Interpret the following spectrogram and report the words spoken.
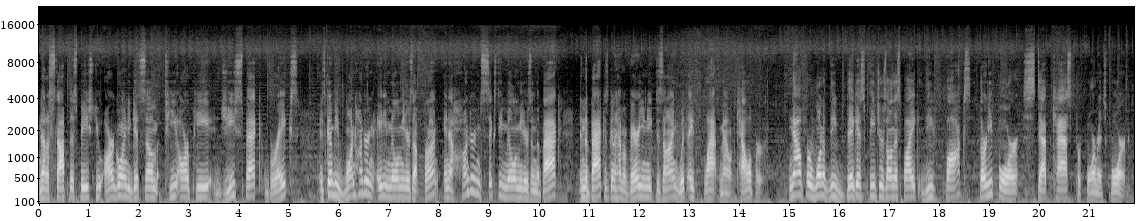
Now to stop this beast, you are going to get some TRP G-Spec brakes. It's gonna be 180 millimeters up front and 160 millimeters in the back. And the back is gonna have a very unique design with a flat mount caliper. Now for one of the biggest features on this bike, the Fox 34 Step Cast Performance Fork.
